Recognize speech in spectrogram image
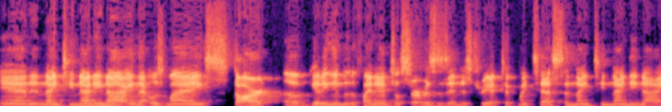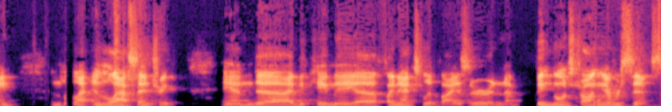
And in 1999, that was my start of getting into the financial services industry. I took my tests in 1999 in the, in the last century, and uh, I became a uh, financial advisor, and I've been going strong ever since.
